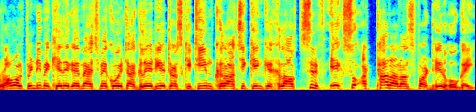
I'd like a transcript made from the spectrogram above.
रावलपिंडी में खेले गए मैच में कोयटा ग्लेडिएटर्स की टीम कराची किंग के खिलाफ सिर्फ़ 118 रन पर ढेर हो गई।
